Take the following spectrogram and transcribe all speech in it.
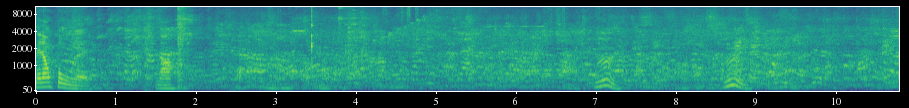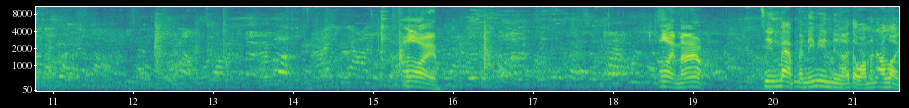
ไม่ต้องปรุงเลยเนาะอืม อืม อร่อย อร่อยมาก จริงแบบมันไม่มีเนื้อแต่ว่ามันอร่อย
